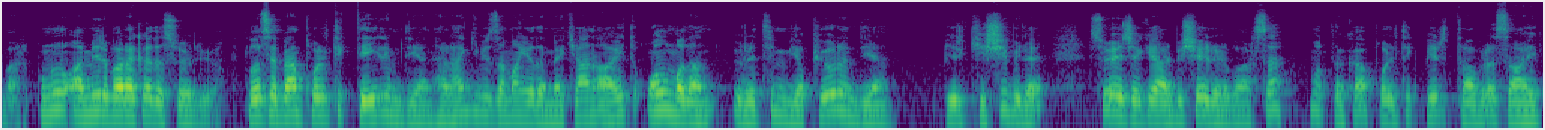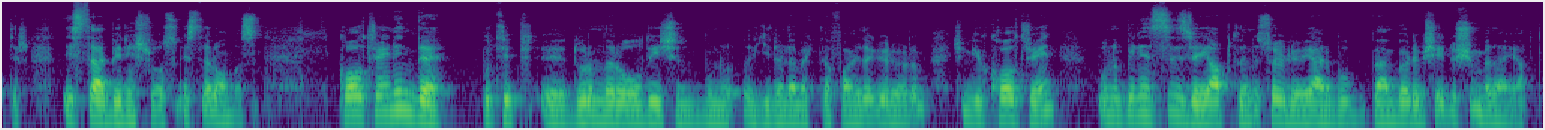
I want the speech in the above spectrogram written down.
var. Bunu Amir Baraka da söylüyor. Dolayısıyla ben politik değilim diyen, herhangi bir zaman ya da mekana ait olmadan üretim yapıyorum diyen bir kişi bile söyleyecek eğer bir şeyleri varsa mutlaka politik bir tavra sahiptir. İster bilinçli olsun ister olmasın. Coltrane'in de bu tip e, durumları olduğu için bunu yinelemekte fayda görüyorum. Çünkü Coltrane bunu bilinçsizce yaptığını söylüyor. Yani bu ben böyle bir şey düşünmeden yaptım.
